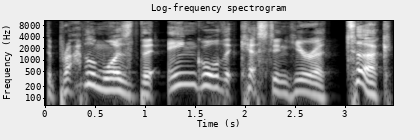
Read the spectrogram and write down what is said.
The problem was the angle that Keston Hiura took.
